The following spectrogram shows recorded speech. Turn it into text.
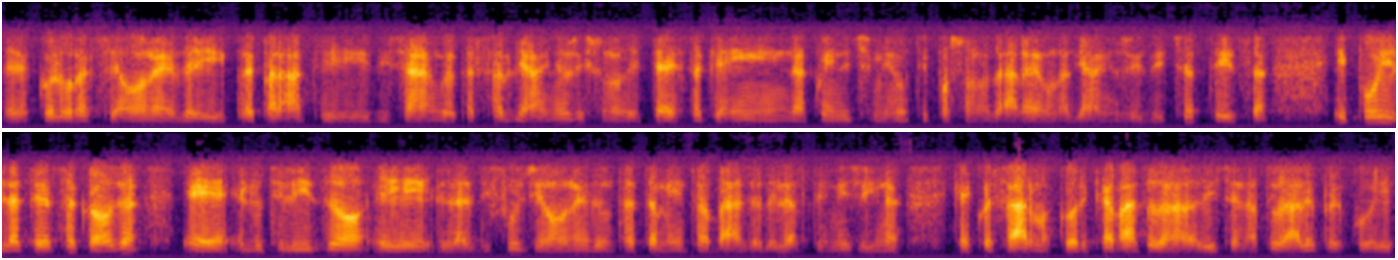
eh, colorazione dei preparati di sangue per fare diagnosi, sono dei test che in 15 minuti possono dare una diagnosi di certezza e poi la terza cosa è l'utilizzo e la diffusione di un trattamento a base dell'artemisina che è quel farmaco ricavato da una radice naturale per cui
